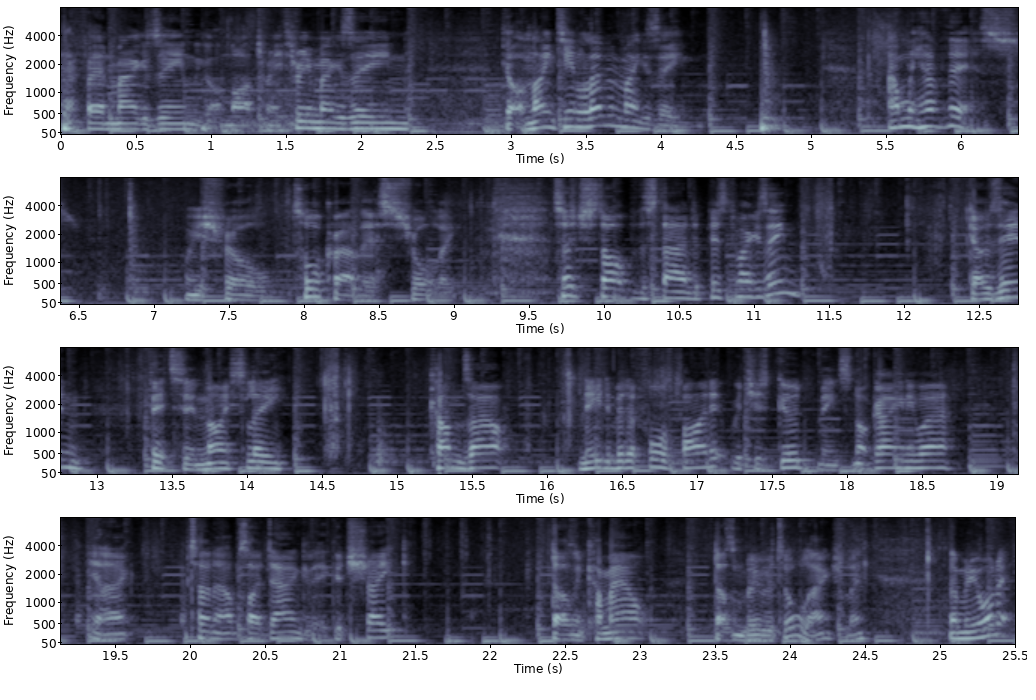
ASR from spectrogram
a FN magazine, we've got a Mark 23 magazine, got a 1911 magazine, and we have this. We shall talk about this shortly. So let's start with the standard pistol magazine. Goes in, fits in nicely, comes out, need a bit of force behind it, which is good, means it's not going anywhere. You know, turn it upside down, give it a good shake. Doesn't come out, doesn't move at all actually. Then when you want it,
